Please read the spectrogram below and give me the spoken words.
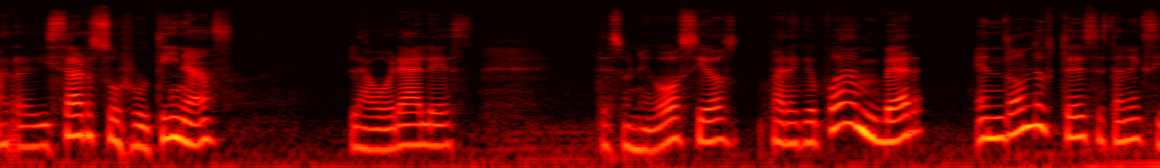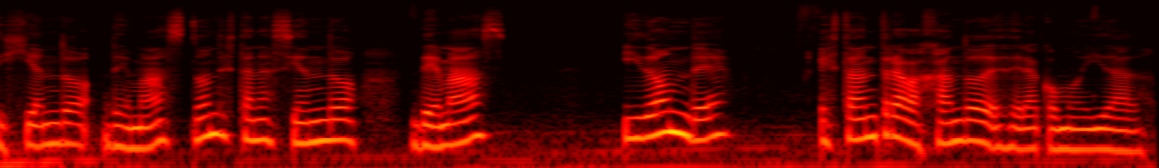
a revisar sus rutinas laborales, de sus negocios, para que puedan ver en dónde ustedes están exigiendo de más, dónde están haciendo de más y dónde están trabajando desde la comodidad.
